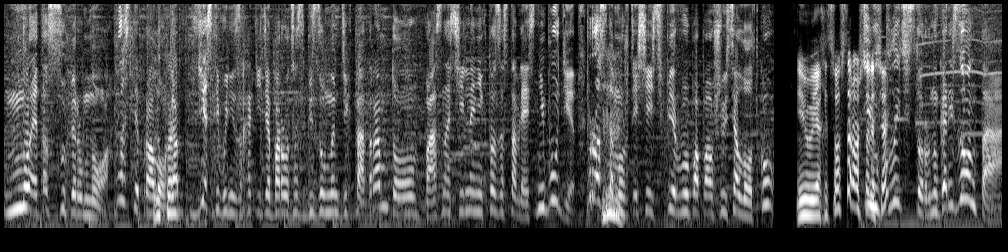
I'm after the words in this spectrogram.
но это супер умно. После пролога, ну если вы не захотите бороться с безумным диктатором, то вас насильно никто заставлять не будет. Просто можете сесть в первую попавшуюся лодку, и уехать с острова, что ли, И уплыть в сторону горизонта.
